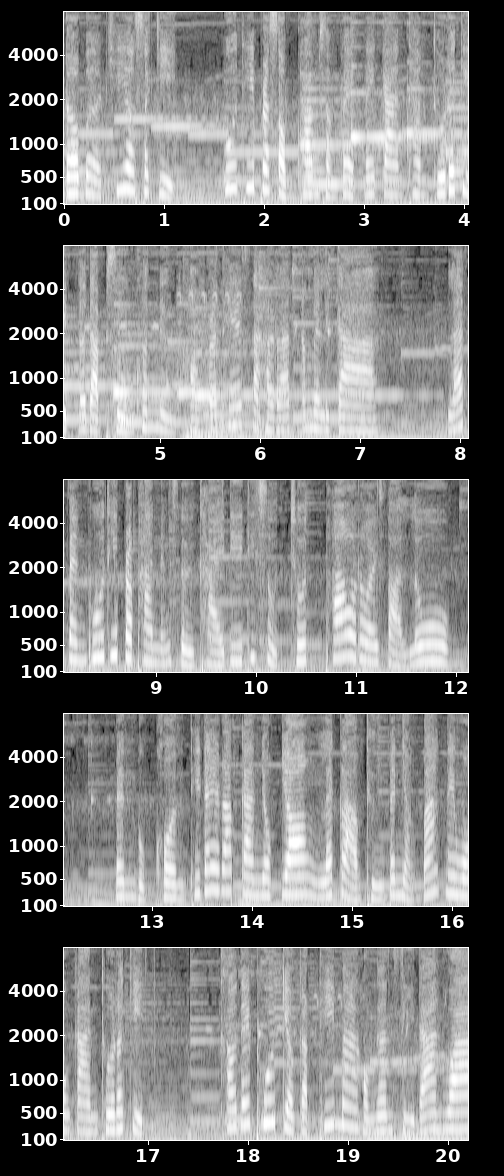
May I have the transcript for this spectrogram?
โรเบิร์ตคิโยสกิ ผู้ที่ประสบความสำเร็จในการทำธุรกิจระดับสูงคนหนึ่งของประเทศสหรัฐอเมริกา และเป็นผู้ที่ประพันธ์หนังสือขายดีที่สุดชุดพ่อรวยสอนลูก เป็นบุคคลที่ได้รับการยกย่องและกล่าวถึงเป็นอย่างมากในวงการธุรกิจ เขาได้พูดเกี่ยวกับที่มาของเงินสีด้านว่า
